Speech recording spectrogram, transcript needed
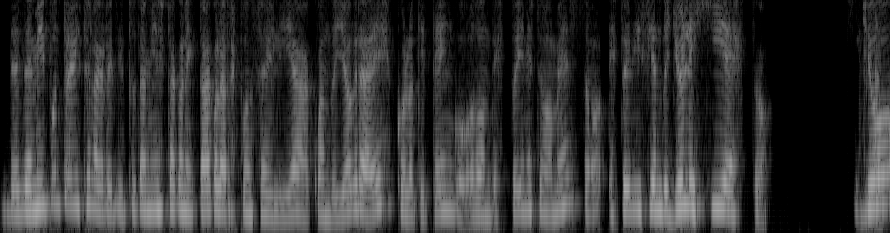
desde mi punto de vista, la gratitud también está conectada con la responsabilidad. Cuando yo agradezco lo que tengo o donde estoy en este momento, estoy diciendo, yo elegí esto. Yo,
